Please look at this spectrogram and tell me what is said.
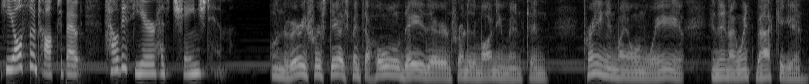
He also talked about how this year has changed him. On the very first day, I spent the whole day there in front of the monument and praying in my own way. And then I went back again,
